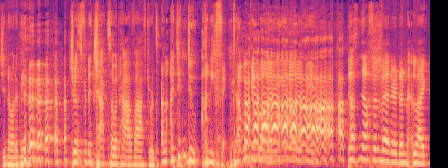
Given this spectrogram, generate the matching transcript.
Do you know what I mean? Just for the chats I would have afterwards. And I didn't do anything. That would be my, you know what I mean? There's nothing better than like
